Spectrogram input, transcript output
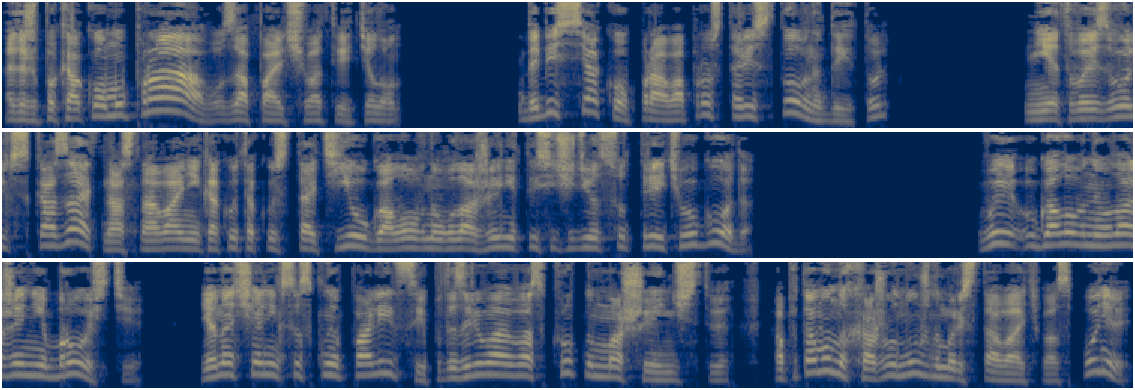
«Это же по какому праву?» — запальчиво ответил он. «Да без всякого права, просто арестованы, да и только». «Нет, вы извольте сказать, на основании какой такой статьи Уголовного уложения 1903 года». «Вы уголовное уложение бросьте. Я начальник сыскной полиции, подозреваю вас в крупном мошенничестве, а потому нахожу нужным арестовать вас, поняли?»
